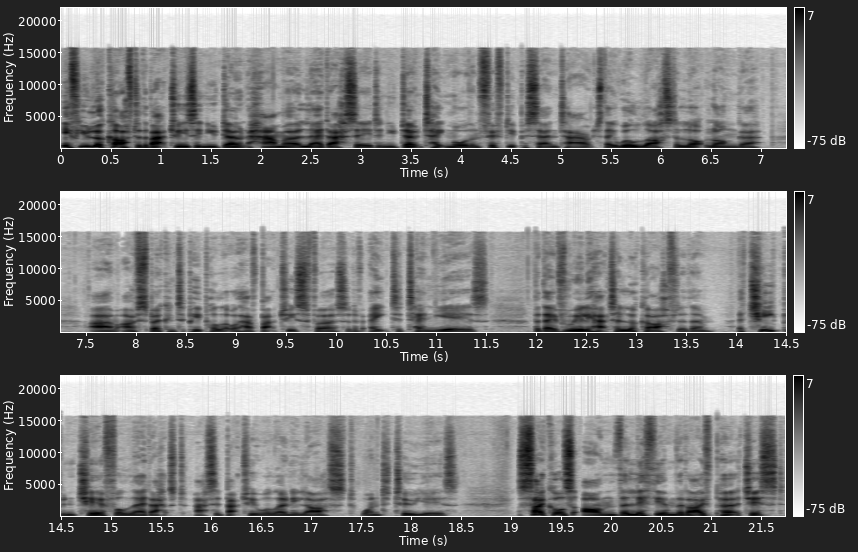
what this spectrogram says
If you look after the batteries and you don't hammer lead acid and you don't take more than 50% out, they will last a lot longer. Um, I've spoken to people that will have batteries for sort of 8 to 10 years, but they've really had to look after them. A cheap and cheerful lead acid battery will only last 1 to 2 years. Cycles on the lithium that I've purchased,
